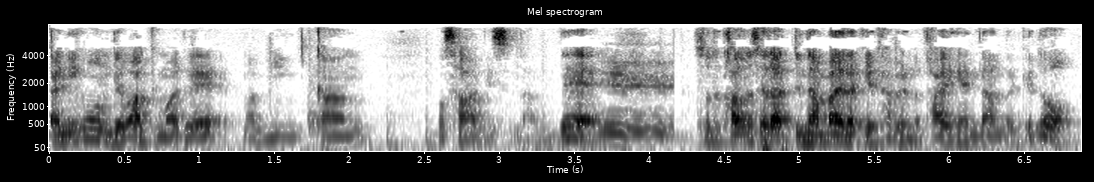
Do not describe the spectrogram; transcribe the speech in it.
日本ではあくまで、まあ、民間のサービスなんで、えそのカウンセラーって名前だけで食べるのは大変なんだけど、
